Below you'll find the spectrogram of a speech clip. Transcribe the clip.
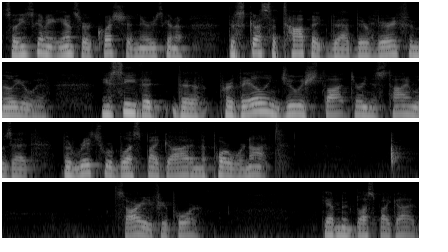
so he's going to answer a question there he's going to discuss a topic that they're very familiar with you see the, the prevailing jewish thought during this time was that the rich were blessed by god and the poor were not sorry if you're poor you haven't been blessed by God.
